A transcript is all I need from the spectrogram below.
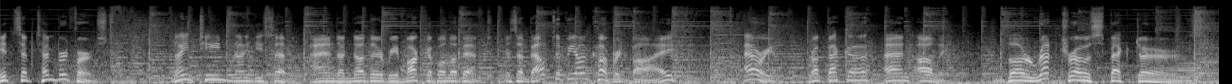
It's September 1st, 1997, and another remarkable event is about to be uncovered by Arion, Rebecca, and Olly, the Retrospectors.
